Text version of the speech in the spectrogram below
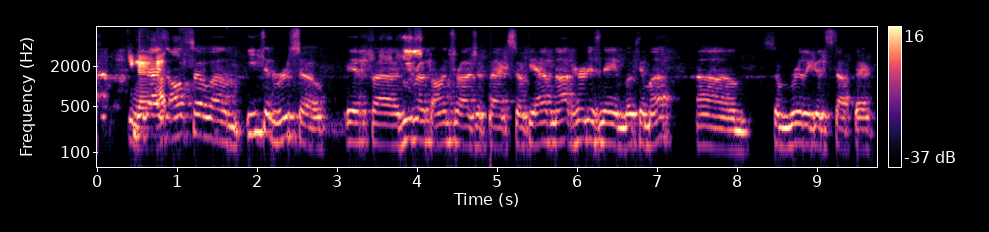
you guys also um, Ethan Russo, if uh, he wrote the Entourage Effect. So if you have not heard his name, look him up. Um, some really good stuff there.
